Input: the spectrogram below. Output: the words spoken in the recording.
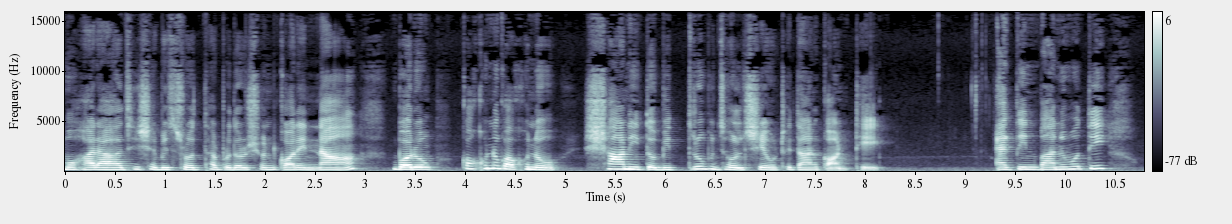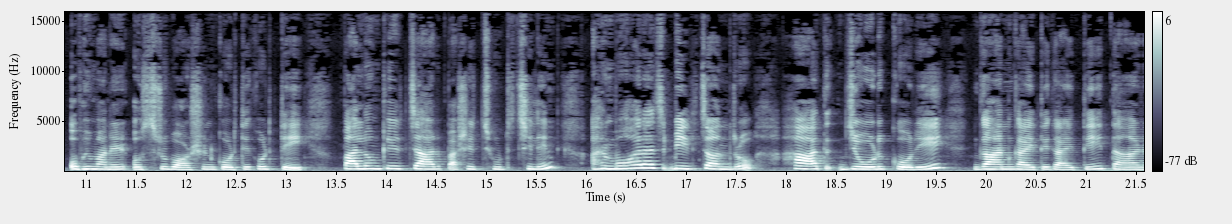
মহারাজ হিসেবে শ্রদ্ধা প্রদর্শন করেন না, বরং কখনো কখনো শানিত বিদ্রুপ ঝলসে ওঠে তার কণ্ঠে। একদিন ভানুমতী অভিমানের অশ্রু বর্ষণ করতে করতে পালঙ্কের চারপাশে ছুটছিলেন আর মহারাজ বীরচন্দ্র হাত জোর করে গান গাইতে গাইতে তার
